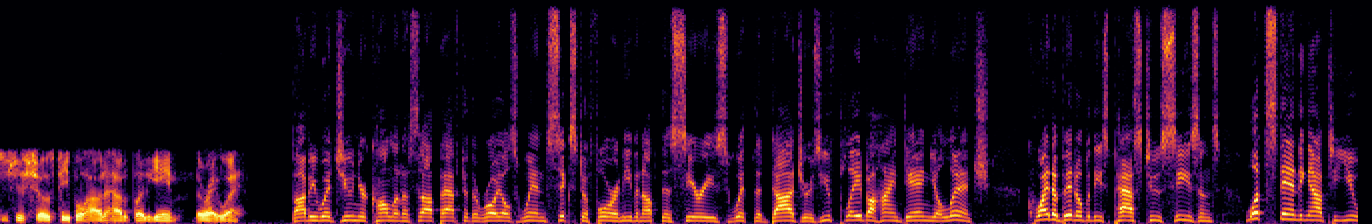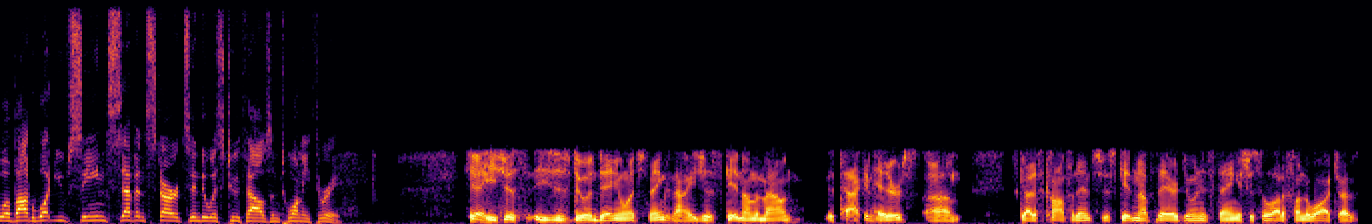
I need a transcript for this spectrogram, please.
just shows people how to how to play the game the right way. Bobby Witt Jr. calling us up after the Royals win 6 to 4 and even up this series with the Dodgers. You've played behind Daniel Lynch quite a bit over these past two seasons. What's standing out to you about what you've seen seven starts into his 2023? Yeah, he's just he's just doing Daniel Lynch things now. He's just getting on the mound, attacking hitters. Um, he's got his confidence, just getting up there, doing his thing. It's just a lot of fun to watch. I've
